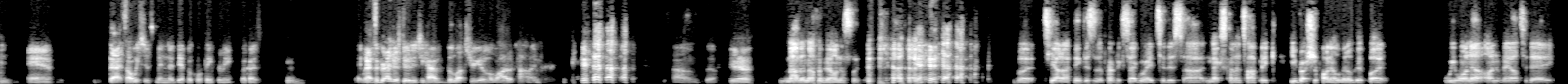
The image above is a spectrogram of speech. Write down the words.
mm-hmm. and that's always just been a difficult thing for me because mm-hmm. as a graduate student you have the luxury of a lot of time. um, so yeah, not enough of it honestly. But Teon, I think this is a perfect segue to this uh, next kind of topic. You brushed upon it a little bit, but we want to unveil today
